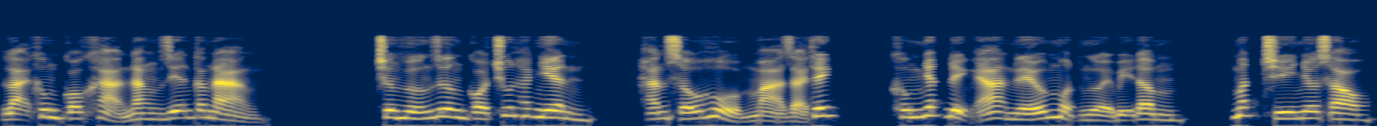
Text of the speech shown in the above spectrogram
lại không có khả năng diễn các nàng. Trương hướng dương có chút hách nhiên, hắn xấu hổ mà giải thích, không nhất định a nếu một người bị đâm, mất trí nhớ sau,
